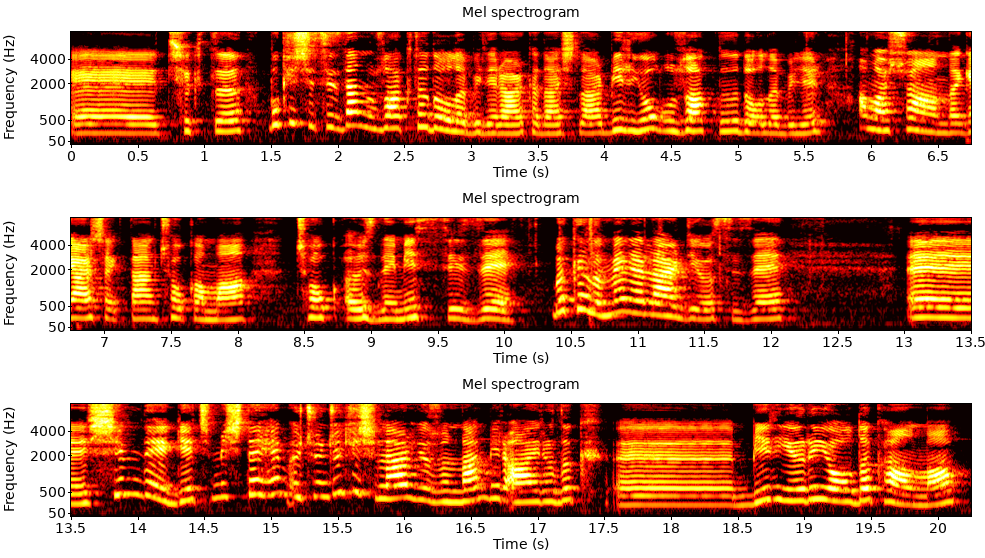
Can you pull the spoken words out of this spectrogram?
e, çıktı. Bu kişi sizden uzakta da olabilir arkadaşlar. Bir yol uzaklığı da olabilir. Ama şu anda gerçekten çok ama çok özlemiş sizi. Bakalım ve neler diyor size. Ee, şimdi geçmişte hem üçüncü kişiler yüzünden bir ayrılık, e, bir yarı yolda kalma,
